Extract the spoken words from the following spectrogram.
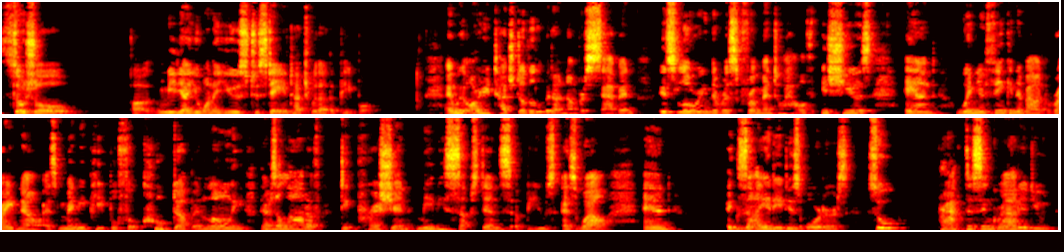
social uh, media you want to use to stay in touch with other people. And we already touched a little bit on number seven is lowering the risk from mental health issues. And when you're thinking about right now, as many people feel cooped up and lonely, there's a lot of depression, maybe substance abuse as well. And anxiety disorders. So practicing gratitude,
